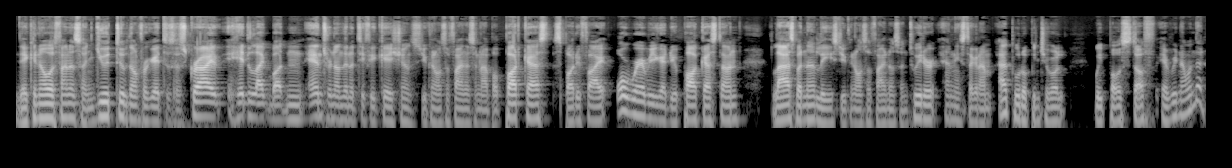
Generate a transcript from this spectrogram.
They can always find us on YouTube. Don't forget to subscribe, hit the like button, and turn on the notifications. You can also find us on Apple Podcast, Spotify, or wherever you get your podcast on. Last but not least, you can also find us on Twitter and Instagram at Puro Pinche. We post stuff every now and then.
